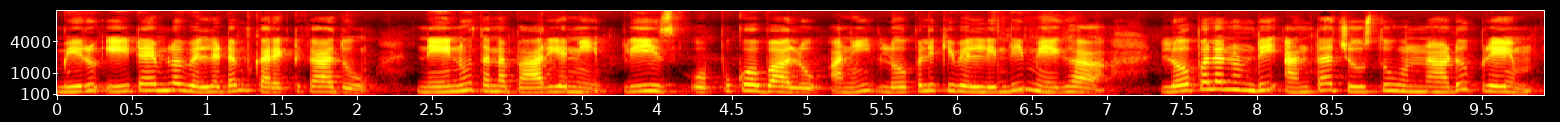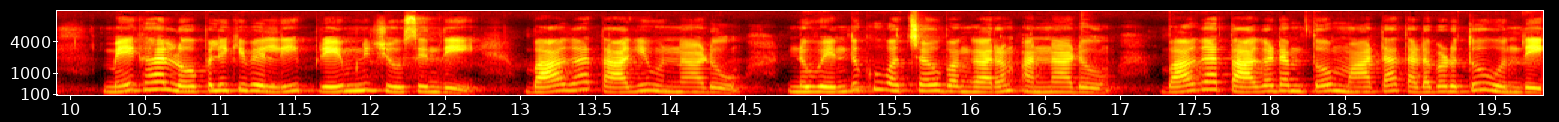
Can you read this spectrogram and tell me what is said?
మీరు ఈ టైంలో వెళ్ళడం కరెక్ట్ కాదు. నేను తన భార్యని. ప్లీజ్ ఒప్పుకోబాలు అని లోపలికి వెళ్ళింది మేఘ. లోపల నుండి అంతా చూస్తూ ఉన్నాడు ప్రేమ్. మేఘ లోపలికి వెళ్ళి ప్రేమ్ని చూసింది. బాగా తాగి ఉన్నాడు. నువ్వెందుకు వచ్చావు బంగారం? అన్నాడు. బాగా తాగడంతో మాట తడబడుతూ ఉంది.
